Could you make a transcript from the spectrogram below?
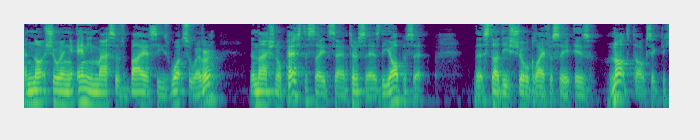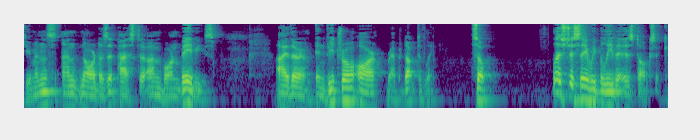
and not showing any massive biases whatsoever, the National Pesticide Centre says the opposite that studies show glyphosate is not toxic to humans and nor does it pass to unborn babies, either in vitro or reproductively. So, let's just say we believe it is toxic.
